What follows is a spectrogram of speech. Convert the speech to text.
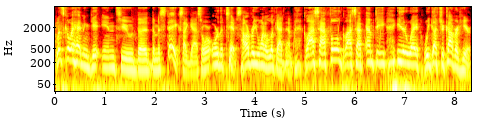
let's go ahead and get into the, the mistakes, I guess, or, or the tips, however you want to look at them. Glass half full, glass half empty. Either way, we got you covered here.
